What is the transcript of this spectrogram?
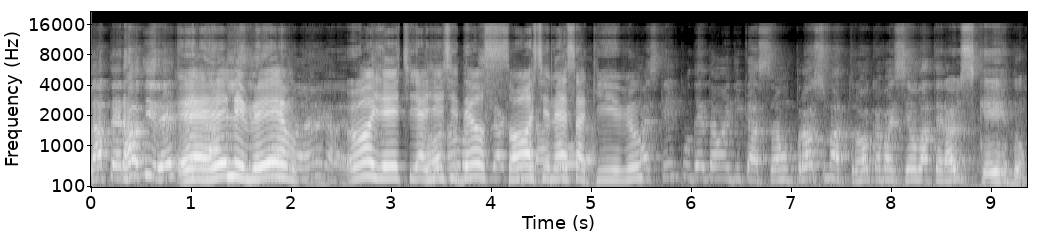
Lateral direito. É tá ele mesmo. né, galera? Ô, gente, a gente deu sorte nessa agora. aqui, viu? Mas quem puder dar uma indicação, próxima troca vai ser o lateral esquerdo.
